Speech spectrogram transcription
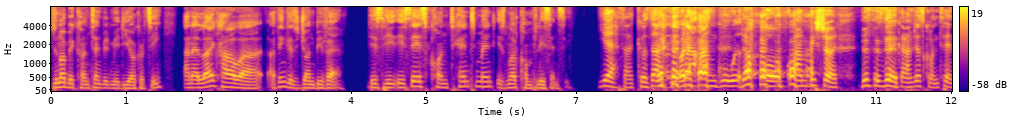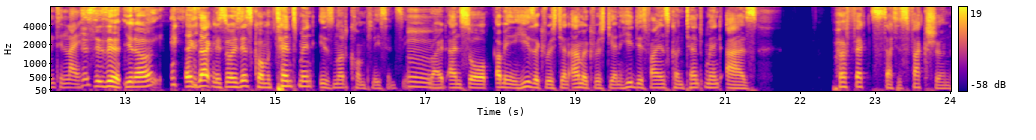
do not be content with mediocrity. And I like how uh, I think it's John Bevere. He's, he, he says contentment is not complacency. Yes, because that's the other angle of ambition. This is it. Like, I'm just content in life. this is it you know exactly so it says contentment is not complacency Mm. right and so i mean he's a christian i'm a christian he defines contentment as perfect satisfaction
